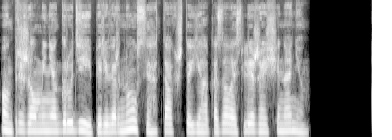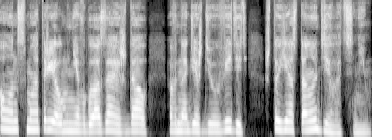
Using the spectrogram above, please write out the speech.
Он прижал меня к груди и перевернулся так, что я оказалась лежащей на нем. Он смотрел мне в глаза и ждал в надежде увидеть, что я стану делать с ним.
